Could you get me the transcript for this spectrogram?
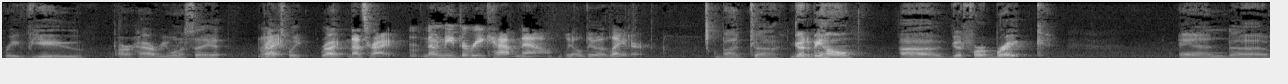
review or however you want to say it next week, right? That's right. No need to recap now. We'll do it later. But uh, good to be home. Uh, good for a break. And uh,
